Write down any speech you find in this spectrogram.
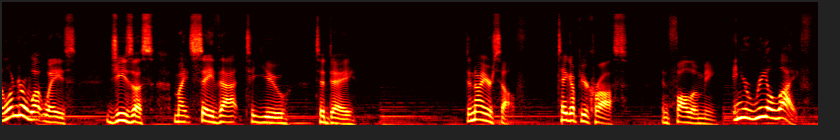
I wonder what ways Jesus might say that to you today. Deny yourself, take up your cross, and follow me. In your real life,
